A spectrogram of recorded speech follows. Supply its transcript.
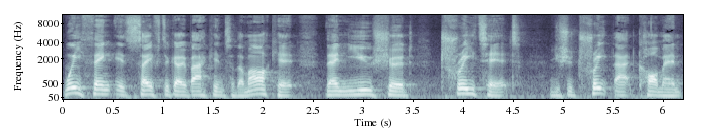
we think it's safe to go back into the market, then you should treat it, you should treat that comment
